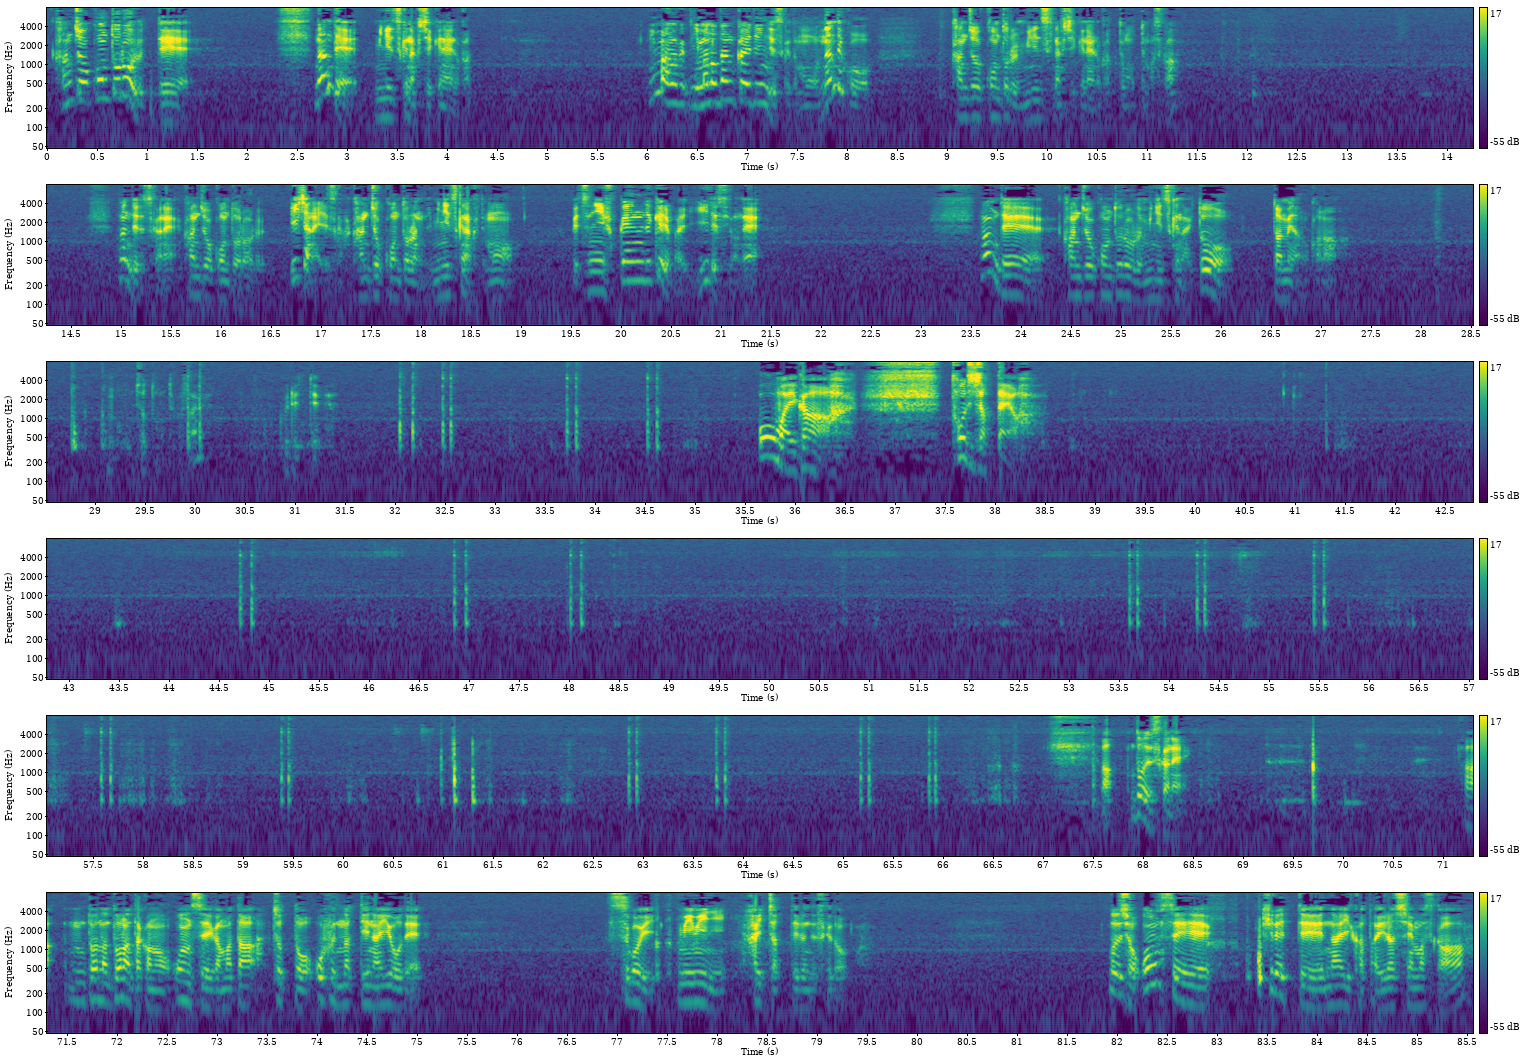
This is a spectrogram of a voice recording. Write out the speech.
感情コントロールってなんで身につけなくちゃいけないのか。今の今の段階でいいんですけどもなんでこう感情コントロール身につけなくちゃいけないのかって思ってますか？なんでですかね感情コントロール。いいじゃないですか。感情コントロールで身につけなくても別に復縁できればいいですよね。なんで感情コントロールを身につけないとダメなのかな？ちょっと待ってください。遅れて。オーマイガー閉じちゃったよ。どうですかね？あどなどなたかの音声がまたちょっとオフになっていないようですごい耳に入っちゃってるんですけど。どうでしょう？音声切れてない方いらっしゃいますか？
